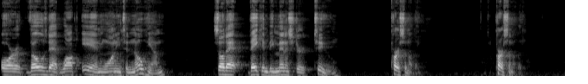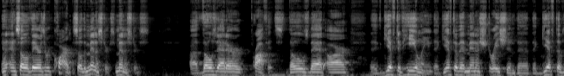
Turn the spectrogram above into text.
or those that walk in wanting to know him so that they can be ministered to personally personally and, and so there's a requirement so the ministers ministers uh, those that are prophets those that are the gift of healing the gift of administration the, the gift of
